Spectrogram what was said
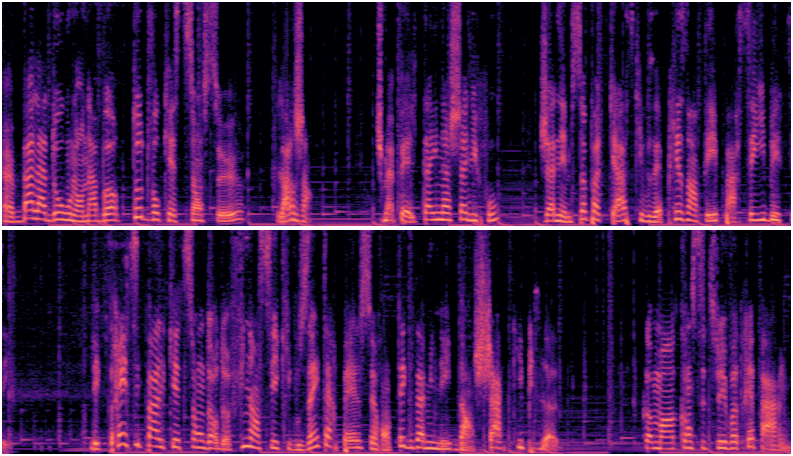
un balado où l'on aborde toutes vos questions sur l'argent. Je m'appelle Taina Chalifou. J'anime ce podcast qui vous est présenté par CIBC. Les principales questions d'ordre financier qui vous interpellent seront examinées dans chaque épisode. Comment constituer votre épargne,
